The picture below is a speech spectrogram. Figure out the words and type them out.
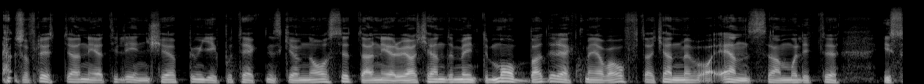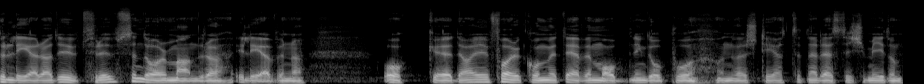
så flyttade jag ner till Linköping och gick på Tekniska gymnasiet där nere. Jag kände mig inte mobbad direkt, men jag var ofta, kände mig ensam och lite isolerad, utfrusen då av de andra eleverna. Och eh, det har ju förekommit även mobbning då på universitetet när jag läste kemi. De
